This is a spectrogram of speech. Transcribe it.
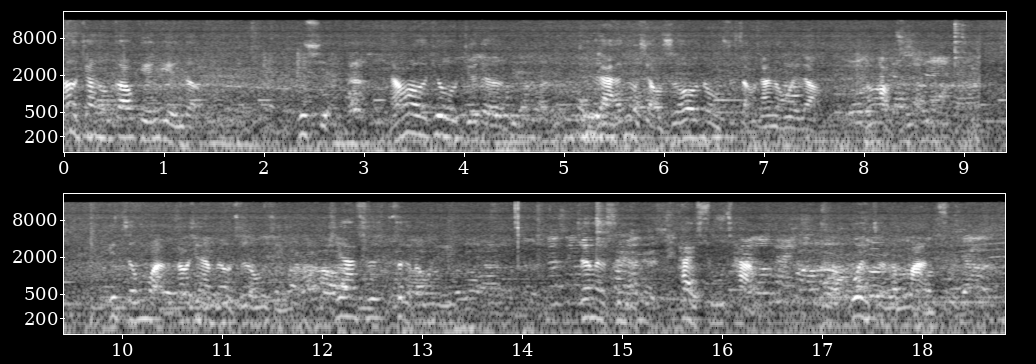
还有酱油膏，甜甜的，不咸，然后就觉得吃起来很有小时候那种吃早餐的味道，很好吃。一整晚到现在没有吃东西，现在吃这个东西真的是太舒畅，我问诊的满足。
